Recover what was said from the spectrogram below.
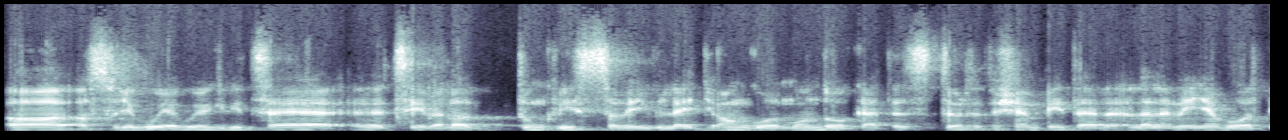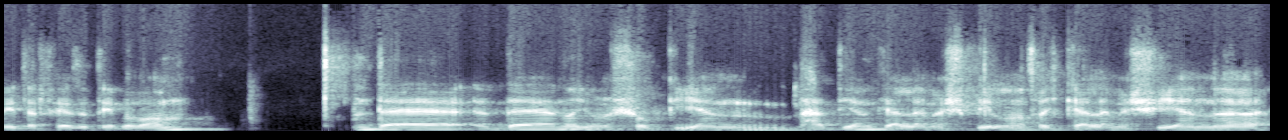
A, az, hogy a Gólya Gólya Gilice cével adtunk vissza végül egy angol mondókát, ez történetesen Péter leleménye volt, Péter fejezetében van, de, de nagyon sok ilyen, hát ilyen kellemes pillanat, vagy kellemes ilyen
